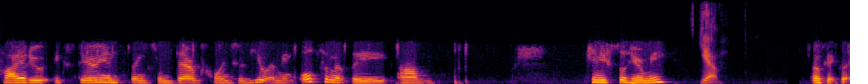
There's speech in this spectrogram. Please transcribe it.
try to experience things from their point of view. I mean, ultimately, um, can you still hear me? Yeah. Okay, good.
